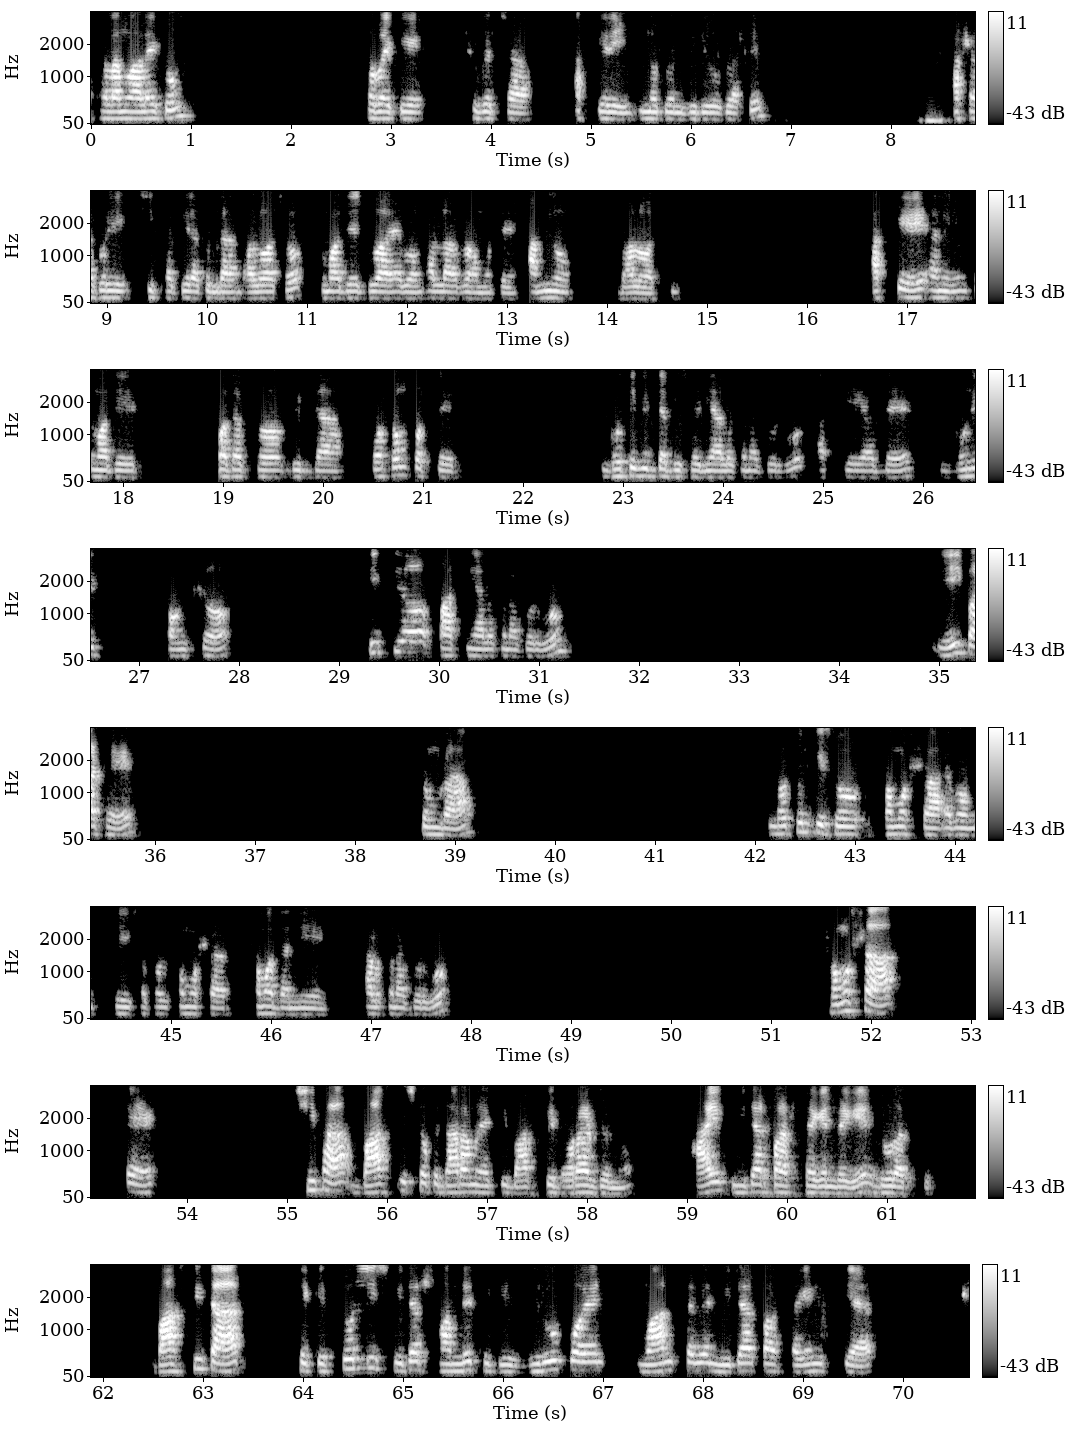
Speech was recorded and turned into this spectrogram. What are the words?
আসসালামু আলাইকুম। সবাইকে শুভেচ্ছা আজকের এই নতুন ভিডিও ক্লাসে আশা করি শিক্ষার্থীরা তোমরা ভালো আছো। তোমাদের দোয়া এবং আল্লাহর রহমতে আমিও ভালো আছি। আজকে আমি তোমাদের পদার্থ বিদ্যা প্রথম পত্রের গতিবিদ্যা বিষয় নিয়ে আলোচনা করব। আজকে আমাদের গণিত অংশ তৃতীয় পাঠ নিয়ে আলোচনা করব। এই পাঠে তোমরা নতুন কিছু সমস্যা এবং সেই সকল সমস্যার সমাধান নিয়ে আলোচনা করব। সমস্যা এক, শিফা বাস স্টপে দাঁড়ানো একটি বাসকে ধরার জন্য ফাইভ মিটার পার সেকেন্ড বেগে দৌড়াচ্ছে। বাসটি তার থেকে চল্লিশ মিটার সামনে থেকে zero point one seven metre per second square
